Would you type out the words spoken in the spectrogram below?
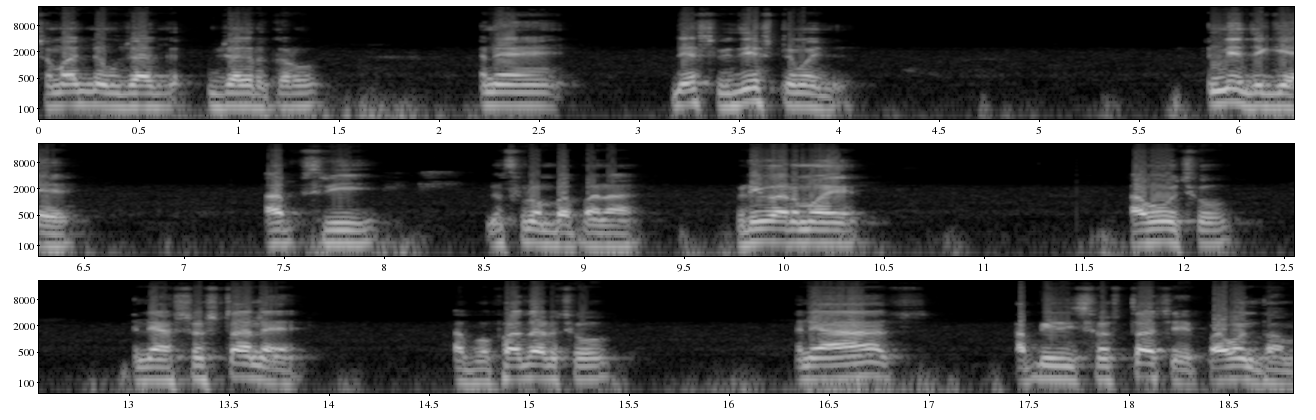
સમાજને ઉજાગર ઉજાગર કરો. અને દેશ વિદેશ તેમજ અન્ય જગ્યાએ આપ શ્રી નથુરામ બાપાના પરિવારમાં આવો છો અને આ સંસ્થાને આપ વફાદાર છો અને આ આપણી સંસ્થા છે, પાવનધામ,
